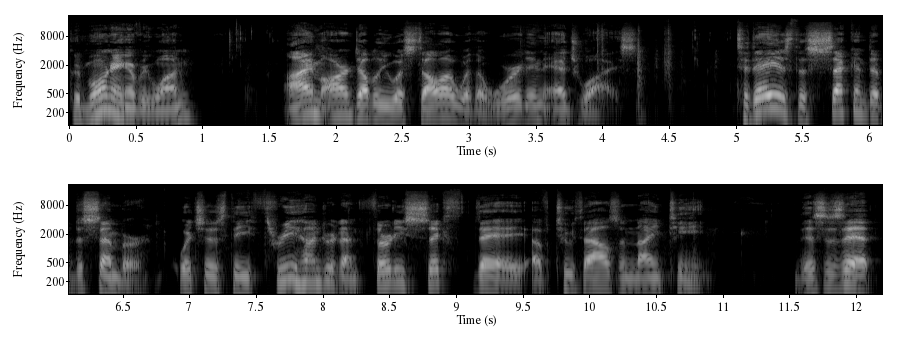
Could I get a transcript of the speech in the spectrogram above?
Good morning, everyone. I'm R.W. Estela with a word in Edgewise. Today is the 2nd of December, which is the 336th day of 2019. This is it,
